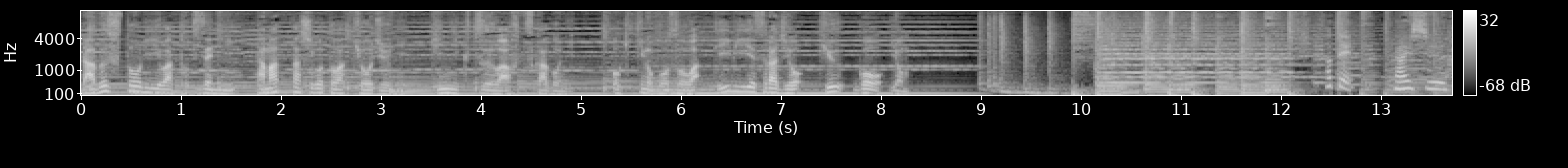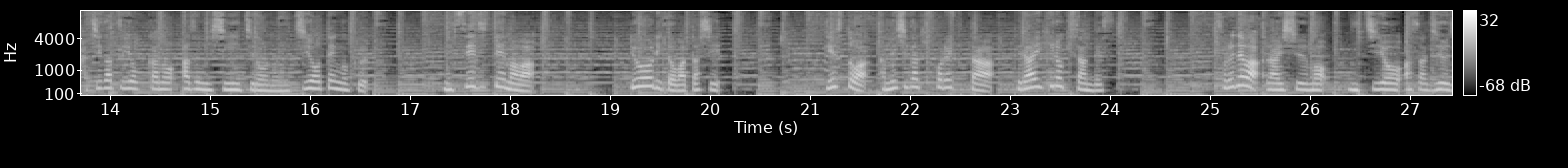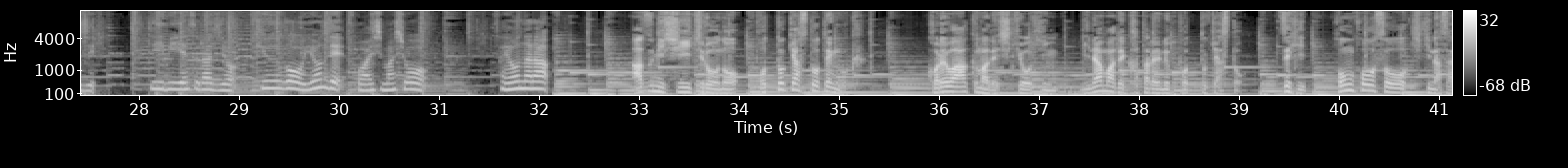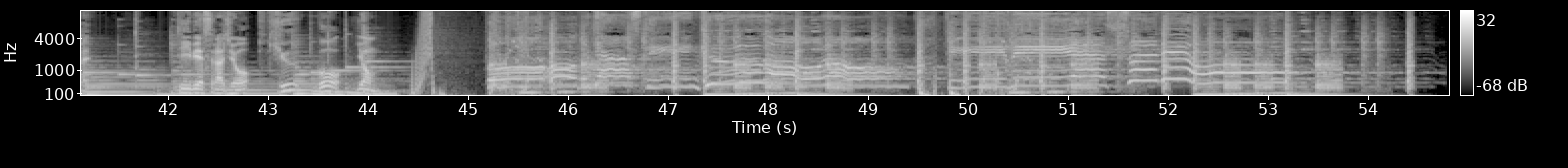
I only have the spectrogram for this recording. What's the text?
ラブストーリーは突然にたまった仕事は今日中に筋肉痛は2日後に。お聞きの放送は TBS ラジオ954さて来週8月4日の安住紳一郎の日曜天国。メッセージテーマは「料理と私」ゲストは試し書きコレクター寺井宏樹さんです。それでは来週も日曜朝10時 TBS ラジオ954でお会いしましょう。さようなら。安住紳一郎の「ポッドキャスト天国」これはあくまで試供品皆まで語れぬポッドキャスト。ぜひ本放送を聞きなされ。TBS ラジオ954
